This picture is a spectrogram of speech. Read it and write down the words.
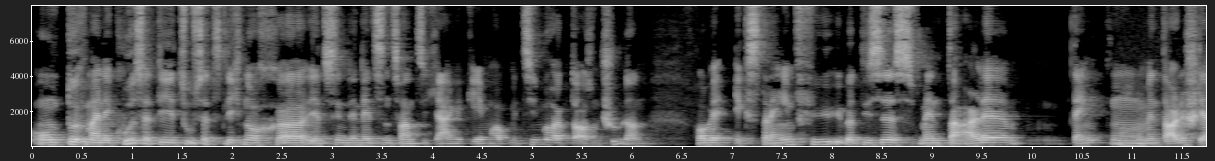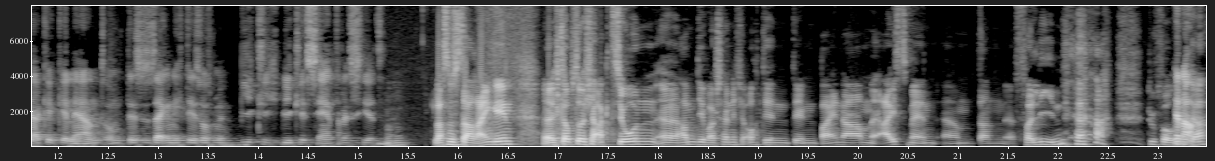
Und durch meine Kurse, die ich zusätzlich noch äh, jetzt in den letzten 20 Jahren gegeben habe, mit 7.500 Schülern, habe ich extrem viel über dieses mentale Denken, mhm. mentale Stärke gelernt. Und das ist eigentlich das, was mich wirklich, wirklich sehr interessiert. Mhm. Lass uns da reingehen. Äh, ich glaube, solche Aktionen äh, haben dir wahrscheinlich auch den, den Beinamen Iceman ähm, dann äh, verliehen. du Verrückter. Genau.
